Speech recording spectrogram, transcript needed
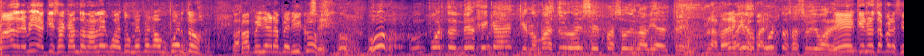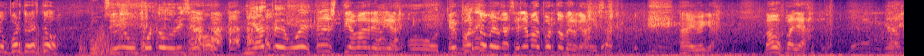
Madre mía, aquí sacando la lengua, tú me he pegado un puerto para pillar a Perico. Uh, un puerto en Bélgica que lo más duro es el paso de una vía del tren. La madre que Vaya lo parió. puertos ha subido Valentín. Eh, ¿qué no te ha parecido un puerto esto? Sí, un puerto durísimo. Ni Alpe d'Huez. Hostia, madre mía. o El puerto belga, se llama el puerto belga. Ay, venga. Vamos para allá. Ay,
